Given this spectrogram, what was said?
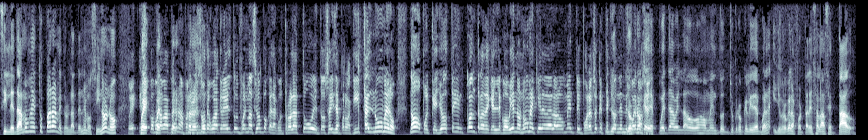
si le damos estos parámetros, la tenemos. Si no, no. Pues, pues es como la vacuna, pero, no te voy a creer tu información porque la controlas tú. Y entonces dice, pero aquí está el número. No, porque yo estoy en contra de que el gobierno no me quiere dar el aumento y por eso es que está escondiendo yo información. Yo creo que después de haber dado dos aumentos, yo creo que la idea es buena y yo creo que la fortaleza la ha aceptado.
